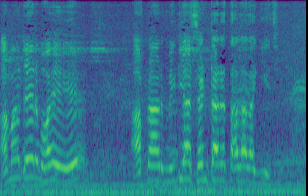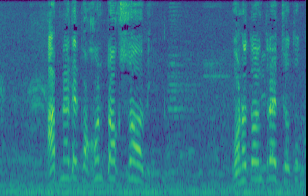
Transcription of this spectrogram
আমাদের ভয়ে আপনার মিডিয়া সেন্টারে তালা লাগিয়েছে। আপনাদের কখন টকস হবে? গণতন্ত্রের চতুর্থ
